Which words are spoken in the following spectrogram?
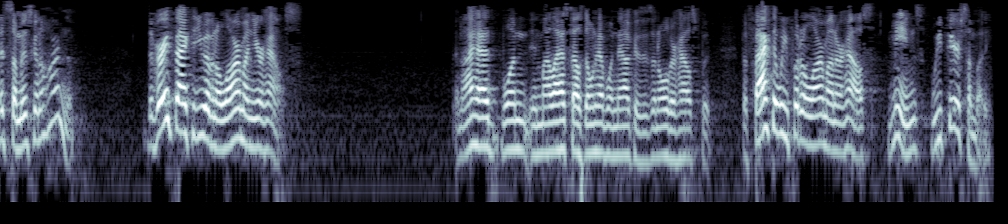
that someone is going to harm them. The very fact that you have an alarm on your house, and I had one in my last house, don't have one now because it's an older house, but the fact that we put an alarm on our house means we fear somebody.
